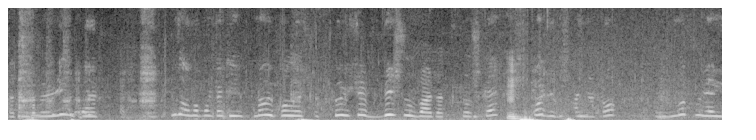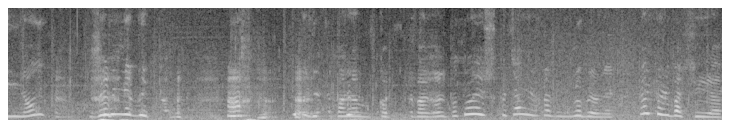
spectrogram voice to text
taką linkę. Tutaj ma pan taki mały poleszek, który się wysuwa tak troszkę. Wchodzi pan na to, zmocuje liną, żeby nie wypadł. Nie będzie pana przeważać, bo to jest specjalnie tak zrobione. No i to chyba sile.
